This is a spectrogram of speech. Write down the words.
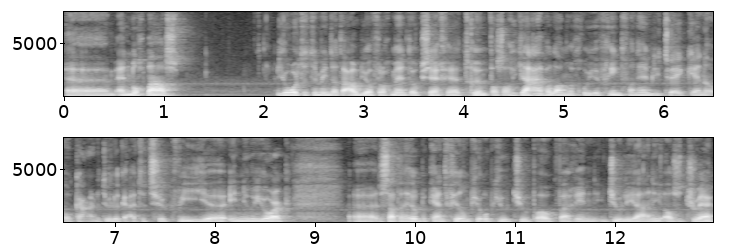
Uh, en nogmaals, je hoort het hem in dat audiofragment ook zeggen. Trump was al jarenlang een goede vriend van hem. Die twee kennen elkaar natuurlijk uit het circuit uh, in New York. Uh, er staat een heel bekend filmpje op YouTube ook waarin Giuliani als drag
